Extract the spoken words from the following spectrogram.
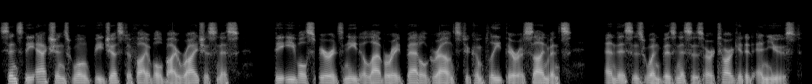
Since the actions won't be justifiable by righteousness, the evil spirits need elaborate battlegrounds to complete their assignments, and this is when businesses are targeted and used.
